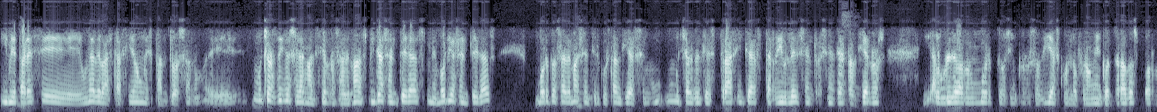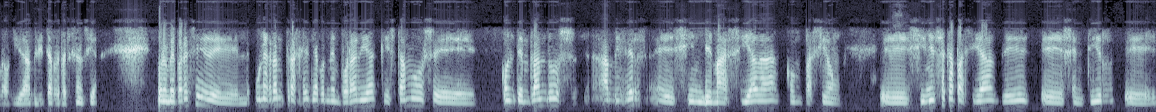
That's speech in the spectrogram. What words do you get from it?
Y me parece una devastación espantosa. ¿no? Eh, muchos de ellos eran ancianos, además, vidas enteras, memorias enteras, muertos además en circunstancias muchas veces trágicas, terribles, en residencias de ancianos, y algunos llevaban muertos incluso días cuando fueron encontrados por la unidad militar de emergencia. Bueno, me parece eh, una gran tragedia contemporánea que estamos eh, contemplando a ver eh, sin demasiada compasión, sin esa capacidad de sentir eh,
